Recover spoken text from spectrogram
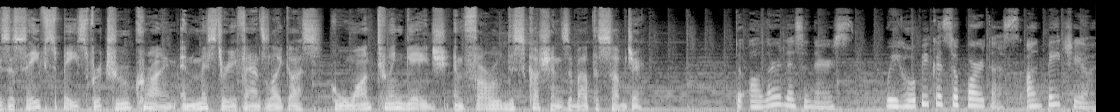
is a safe space for true crime and mystery fans like us who want to engage in thorough discussions about the subject. To all our listeners, we hope you could support us on Patreon.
